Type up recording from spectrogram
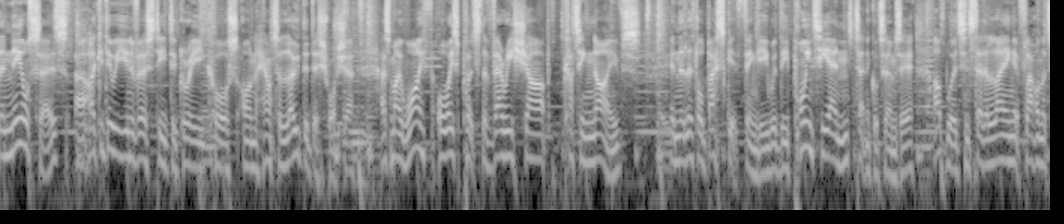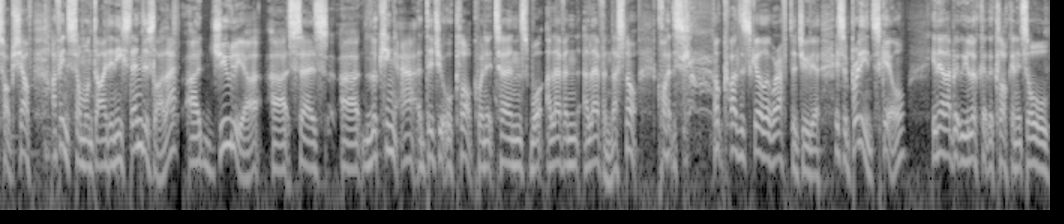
then Neil says, uh, I could do a university degree course on how to load the dishwasher, as my wife always puts the very sharp cutting knives in the little basket thingy with the pointy end, technical terms here, upwards instead of laying it flat on the top shelf. I think someone died in EastEnders like that. Uh, Julia uh, says, uh, looking at a digital clock when it turns, what, 11 11. That's not quite, the, not quite the skill that we're after, Julia. It's a brilliant skill. You know that bit where you look at the clock and it's all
